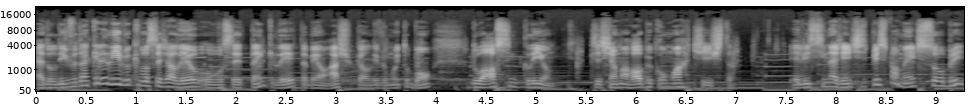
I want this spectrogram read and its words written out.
É do livro daquele livro que você já leu, ou você tem que ler, também eu acho que é um livro muito bom, do Austin Kleon, que se chama Hobby como Artista. Ele ensina a gente principalmente sobre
